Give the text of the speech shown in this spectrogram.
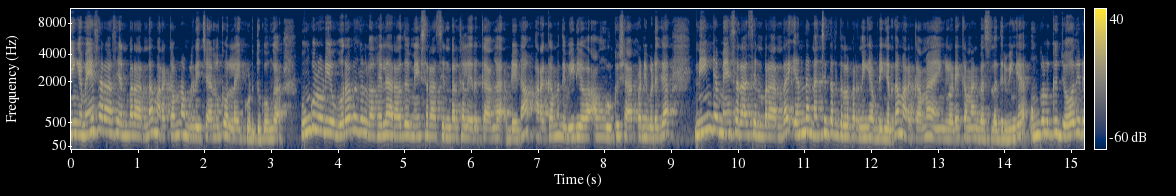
நீங்கள் மேசராசி என்பராக இருந்தால் மறக்காமல் நம்மளுடைய சேனலுக்கு ஒரு லைக் கொடுத்துக்கோங்க. உங்களுடைய உறவுகள் வகையில் யாராவது மேசராசி என்பர்கள் இருக்காங்க அப்படின்னா மறக்காமல் இந்த வீடியோவை அவங்களுக்கு ஷேர் பண்ணி விடுங்க. நீங்கள் மேசராசி என்பராக இருந்தால் எந்த நட்சத்திரத்தில் பிறந்தீங்க அப்படிங்கிறத மறக்காமல் எங்களுடைய கமெண்ட் பாக்ஸில் தெரிவிங்க. உங்களுக்கு ஜோதிட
